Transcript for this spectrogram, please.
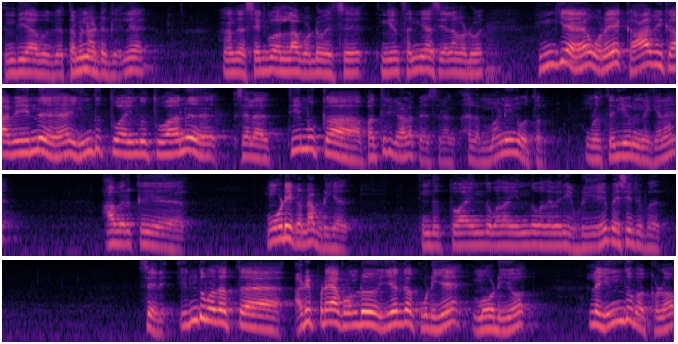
இந்தியாவுக்கு தமிழ்நாட்டுக்கு இல்லையா? அந்த செங்கோல்லாம் கொண்டு வச்சு இங்கே சன்னியாசியெல்லாம் கொண்டு போய் இங்கே ஒரே காவி காவின்னு இந்துத்துவா இந்துத்துவான்னு சில திமுக பத்திரிக்கையாளர் பேசுகிறாங்க அதில் மணின்னு ஒருத்தர் உங்களுக்கு தெரியும்னு நினைக்கிறேன். அவருக்கு மோடி கண்டா பிடிக்காது. இந்துத்துவா இந்து மதம் இந்து மத வெறி இப்படியே பேசிகிட்டு இருப்பார். சரி இந்து மதத்தை அடிப்படையாக கொண்டு இயங்கக்கூடிய மோடியோ இல்லை இந்து மக்களோ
